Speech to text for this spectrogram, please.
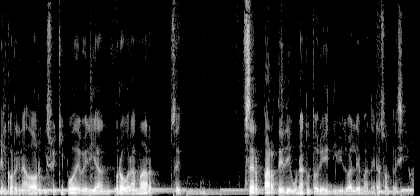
el coordinador y su equipo deberían programar ser parte de una tutoría individual de manera sorpresiva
